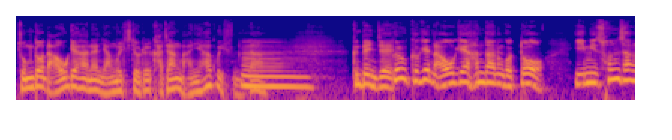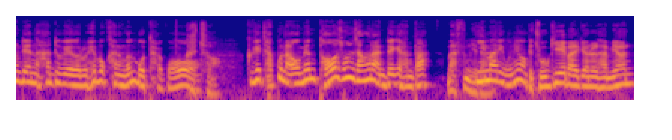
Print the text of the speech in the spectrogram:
좀 더 나오게 하는 약물 치료를 가장 많이 하고 있습니다. 음. 근데 이제 그럼 그게 나오게 한다는 것도 이미 손상된 하드웨어를 회복하는 건 못하고 그렇죠. 그게 자꾸 나오면 더 손상은 안 되게 한다. 맞습니다. 이 말이군요. 그러니까 조기에 발견을 하면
